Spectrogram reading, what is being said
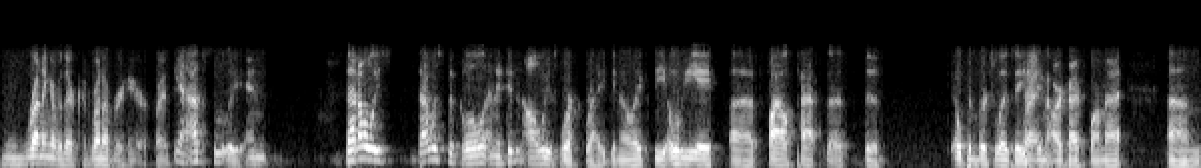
running over there could run over here, right? Yeah, absolutely. And that always that was the goal, and it didn't always work right. You know, like the OVA uh, file path, the the open virtualization Right. archive format. Um,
